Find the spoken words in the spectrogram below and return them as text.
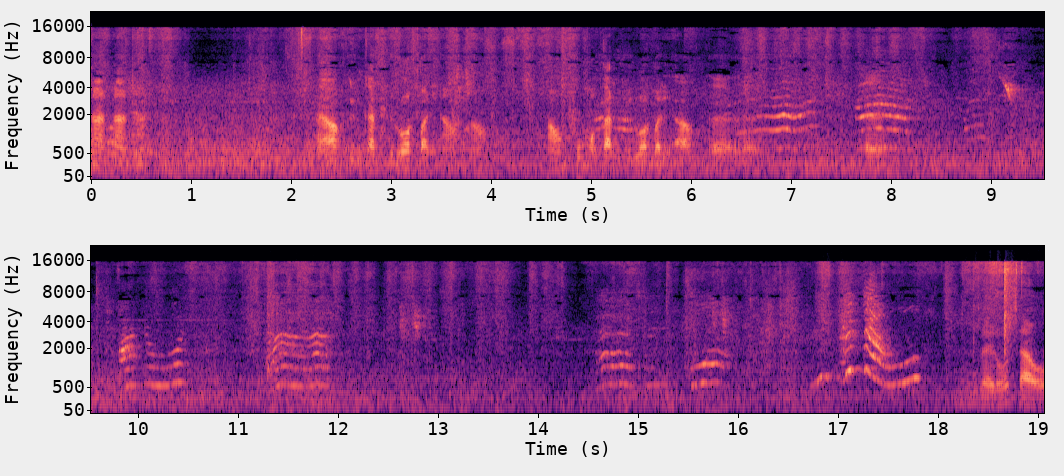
นั่นนั่นเอาขึ้นกันขึ้นรถบัดนี้เอาเอาเอาคุ้มกันขึ้นรถบัดนี้เอาเออเออเออไดโนเสาร์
